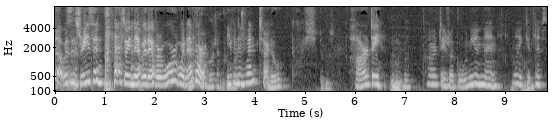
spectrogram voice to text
That was his reason. so he never ever wore one Never ever, wore a coat. even in winter. No. Gosh, Goodness. hardy, Mm-hmm. mm-hmm. hardy Ruglonian. Then, my mm-hmm. goodness.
